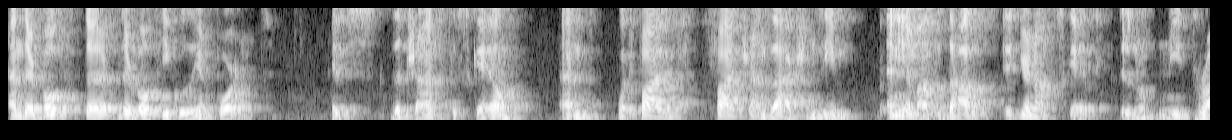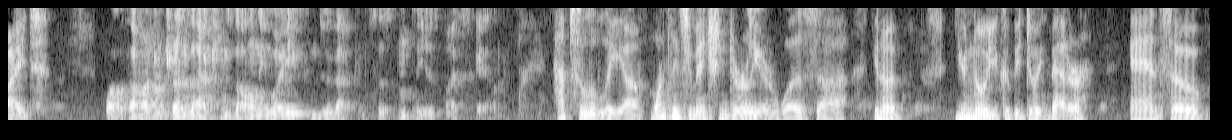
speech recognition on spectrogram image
and they're both they're, they're both equally important. It's the chance to scale, and with five five transactions, even any amount of dollars, it, you're not scaling. There's no need. To right. Scale. But with 100 transactions, the only way you can do that consistently is by scaling. Absolutely. Uh, one of the things you mentioned earlier was, uh, you know, you know you could be doing better, and so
